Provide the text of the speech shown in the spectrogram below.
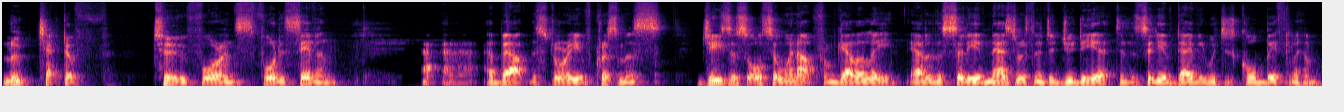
Luke chapter 2, 4 and 4 to 7 uh, about the story of Christmas Jesus also went up from Galilee, out of the city of Nazareth into Judea, to the city of David, which is called Bethlehem,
